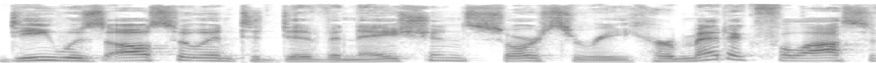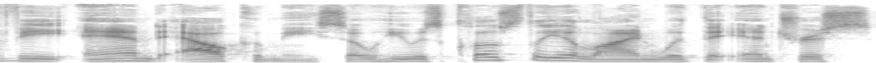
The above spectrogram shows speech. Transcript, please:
Dee was also into divination, sorcery, hermetic philosophy, and alchemy, so he was closely aligned with the interests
